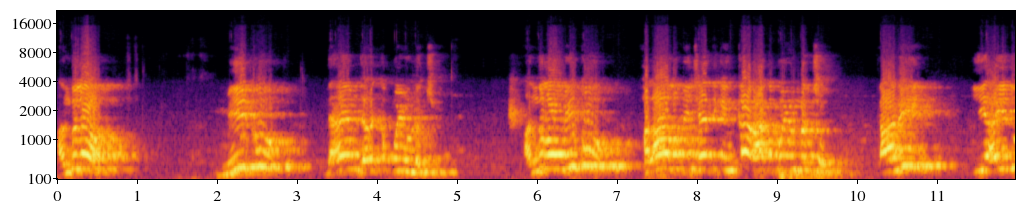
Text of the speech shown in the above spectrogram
అందులో మీకు న్యాయం జరగకపోయి ఉండొచ్చు. అందులో మీకు ఫలాలు మీ చేతికి ఇంకా రాకపోయి ఉండొచ్చు. కానీ ఈ ఐదు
